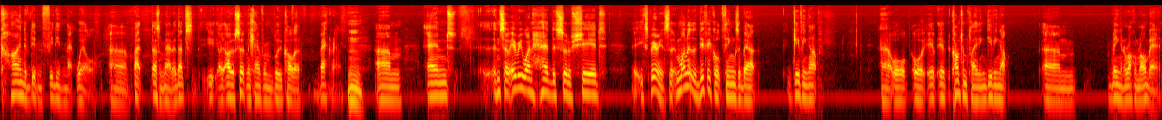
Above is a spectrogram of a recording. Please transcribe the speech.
kind of didn't fit in that well, uh, but doesn't matter. That's I, I certainly came from a blue collar background, um, and and so everyone had this sort of shared experience. And one of the difficult things about giving up uh, or or contemplating giving up um, being in a rock and roll band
